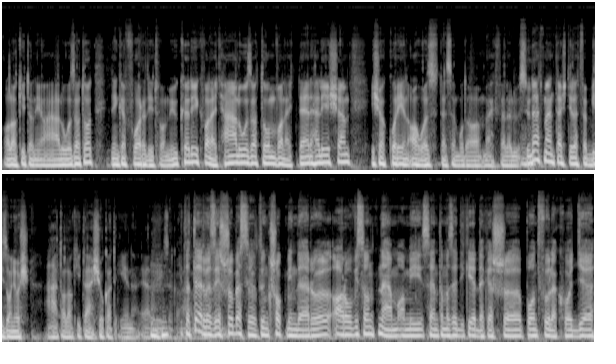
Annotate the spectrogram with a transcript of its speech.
alakítani a hálózatot, ez inkább fordítva működik, van egy hálózatom, van egy terhelésem, és akkor én ahhoz teszem oda a megfelelő szünetmentest, illetve bizonyos átalakításokat én elvégzek. Itt a tervezésről beszéltünk sok mindenről, arról viszont nem, ami szerintem az egyik érdekes pont, főleg, hogy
